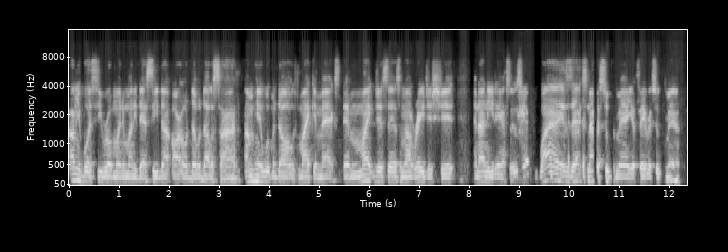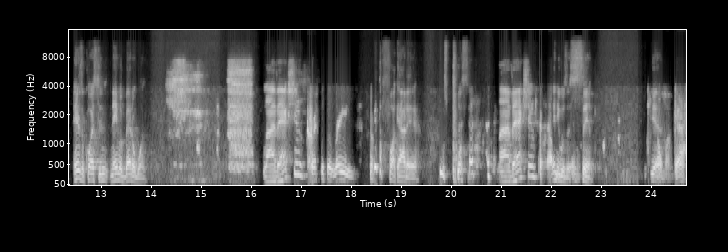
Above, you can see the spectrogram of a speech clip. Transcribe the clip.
I'm your boy C Row Money Money. That's C dot R O double dollar sign. I'm here with my dogs Mike and Max, and Mike just said some outrageous shit, and I need answers. Why is Zack Snyder Superman your favorite Superman? Here's a question. Name a better one. Live action? Christopher Reeve. Get the fuck out of here. He was pussy. Live action? and he was a simp. Yeah. Oh my god.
